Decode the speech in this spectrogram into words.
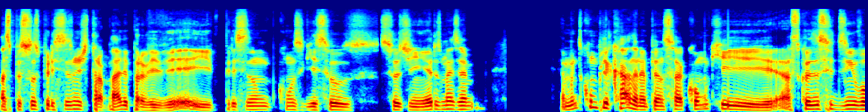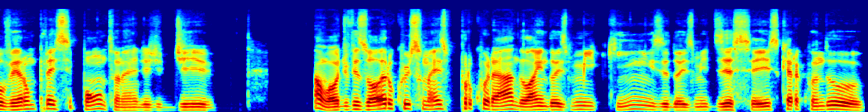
as pessoas precisam de trabalho para viver e precisam conseguir seus seus dinheiros, mas é é muito complicado, né, pensar como que as coisas se desenvolveram para esse ponto, né, de, de ah, o audiovisual era o curso mais procurado lá em 2015, 2016, que era quando,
